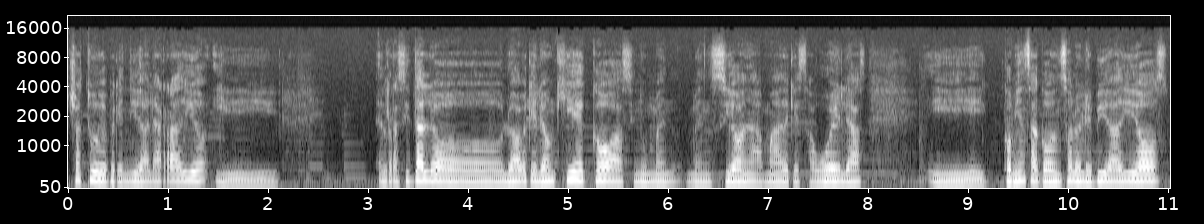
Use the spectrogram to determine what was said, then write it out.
yo estuve prendido a la radio y el recital lo, lo abre León Gieco haciendo una mención a madres, abuelas y comienza con Solo le pido a Dios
